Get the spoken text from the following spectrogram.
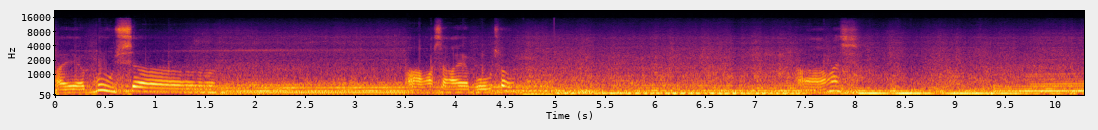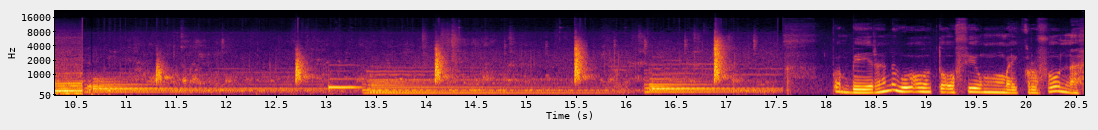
Hayabusa. Angas sa Hayabusa. Pambira, nag-auto off yung microphone ah.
